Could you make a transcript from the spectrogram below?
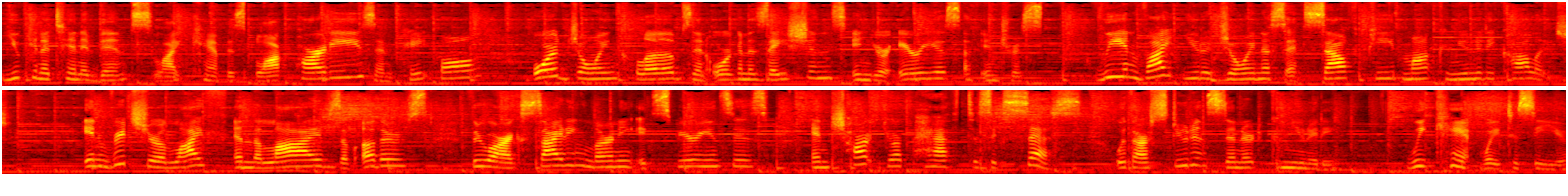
You can attend events like campus block parties and paintball, or join clubs and organizations in your areas of interest. We invite you to join us at South Piedmont Community College. Enrich your life and the lives of others through our exciting learning experiences and chart your path to success with our student centered community. We can't wait to see you.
